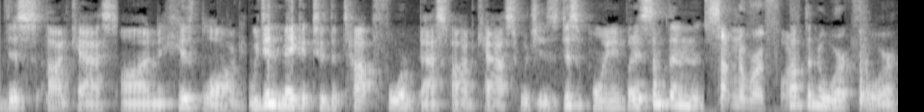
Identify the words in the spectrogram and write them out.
this podcast on his blog. We didn't make it to the top four best podcasts, which is disappointing, but it's something something to work for. Something to work for.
